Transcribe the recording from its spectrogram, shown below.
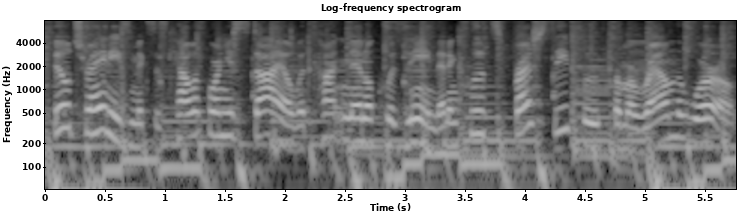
Phil Trani's mixes California style with continental cuisine that includes fresh seafood from around the world.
